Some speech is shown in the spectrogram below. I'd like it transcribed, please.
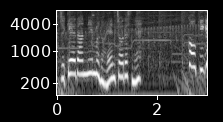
自警団任務の延長ですね。うごきげんよ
